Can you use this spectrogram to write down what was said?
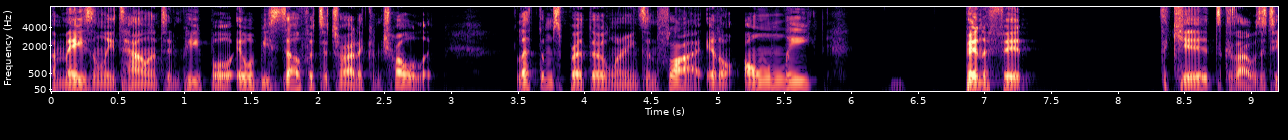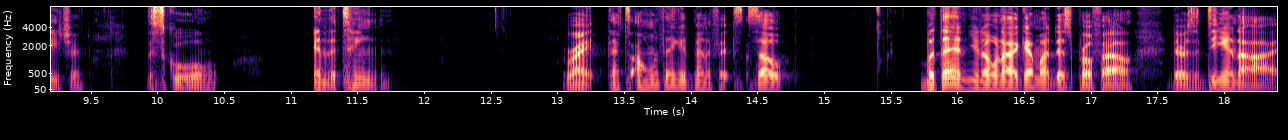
amazingly talented people. It would be selfish to try to control it. Let them spread their learnings and fly. It'll only benefit the kids, because I was a teacher, the school, and the team. Right? That's the only thing it benefits. So but then, you know, when I got my disc profile, there's a D and I,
